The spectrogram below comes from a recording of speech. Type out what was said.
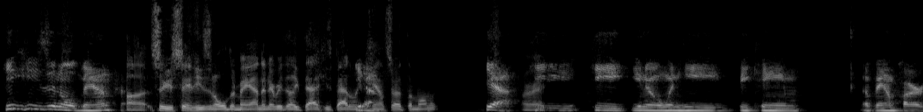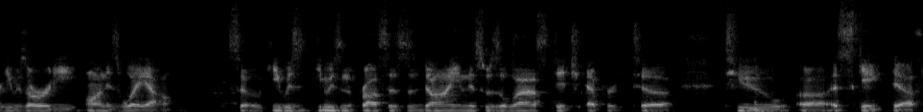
He, he's an old man. Uh, so you're saying he's an older man and everything like that. He's battling Yeah. cancer at the moment. Yeah, All right. he he you know when he became a vampire, he was already on his way out. So he was he was in the process of dying. This was a last ditch effort to to uh, escape death.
